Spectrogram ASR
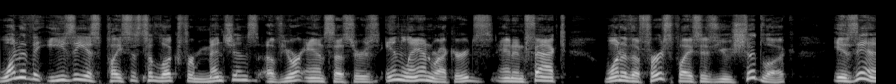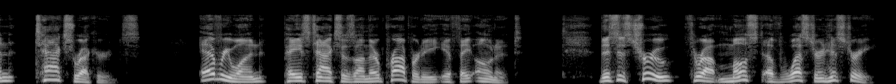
One of the easiest places to look for mentions of your ancestors in land records, and in fact, one of the first places you should look, is in tax records. Everyone pays taxes on their property if they own it. This is true throughout most of Western history.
